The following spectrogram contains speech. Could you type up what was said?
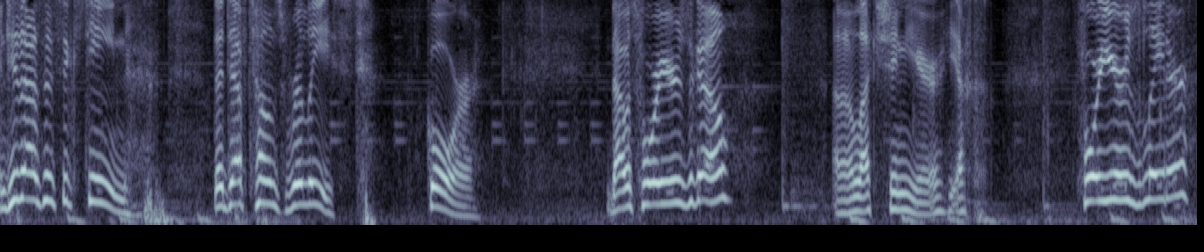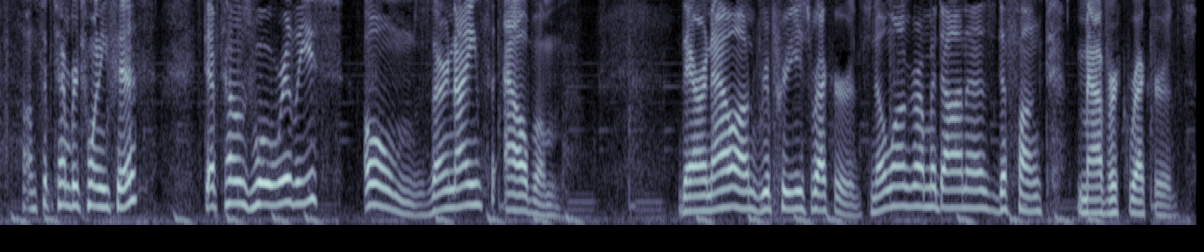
In 2016, the Deftones released Gore. That was four years ago, an election year. Yuck. Four years later, on September 25th, Deftones will release Ohms, their ninth album. They are now on Reprise Records, no longer on Madonna's defunct Maverick Records.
